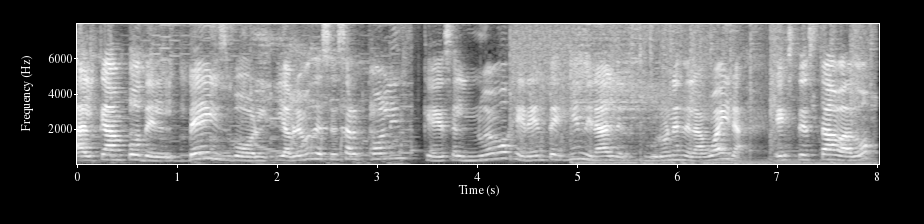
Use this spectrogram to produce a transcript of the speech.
al campo del béisbol y hablemos de César Collins, que es el nuevo gerente general de los tiburones de La Guaira. Este sábado,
